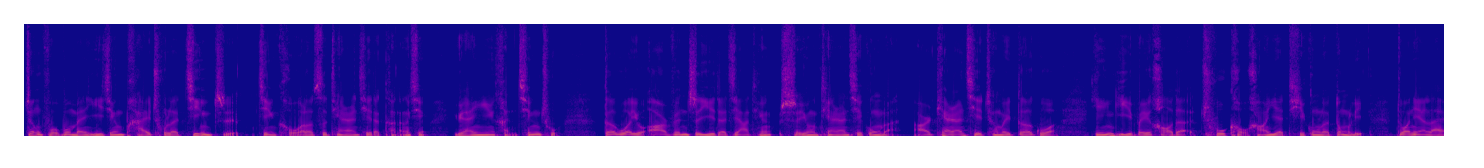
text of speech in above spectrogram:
政府部门已经排除了禁止进口俄罗斯天然气的可能性，原因很清楚。德国有二分之一的家庭使用天然气供暖，而天然气成为德国引以为豪的出口行业提供了动力。多年来，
